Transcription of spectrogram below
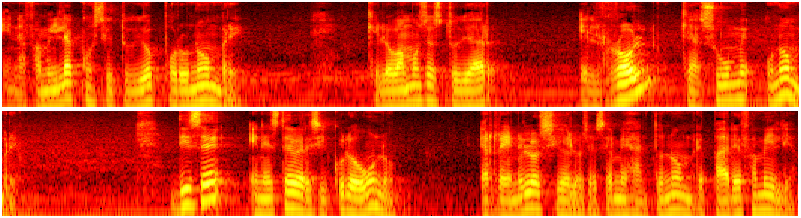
En la familia constituido por un hombre, que lo vamos a estudiar el rol que asume un hombre. Dice en este versículo 1, el reino de los cielos es semejante a un hombre, padre de familia,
